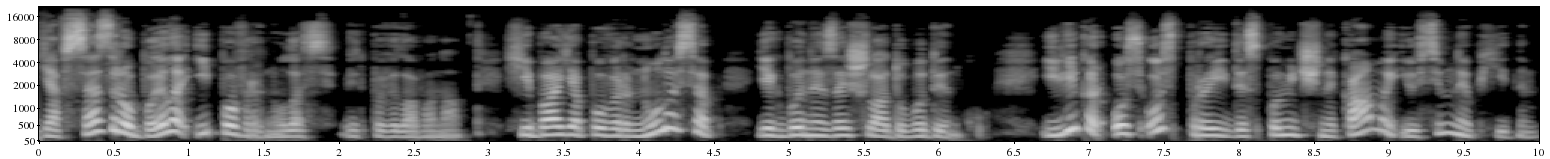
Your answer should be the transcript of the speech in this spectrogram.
Я все зробила і повернулась, відповіла вона. Хіба я повернулася б, якби не зайшла до будинку? І лікар ось ось прийде з помічниками і усім необхідним.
